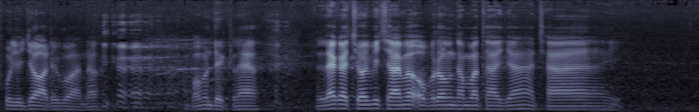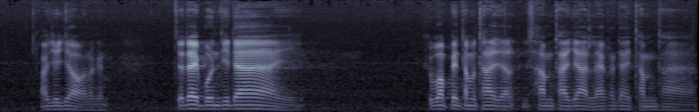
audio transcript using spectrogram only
พูดย่อๆดีกว่านะเพราะมันดึกแล้ว แล้วก็ชวนพี่ชายมาอบรมธรรมทายาทชาย เอาย่อๆแล้วกัน จะได้บุญที่ได้ คือว่าเป็นธรรมทายาททำทายาทแล้วก็ได้ทำทาน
